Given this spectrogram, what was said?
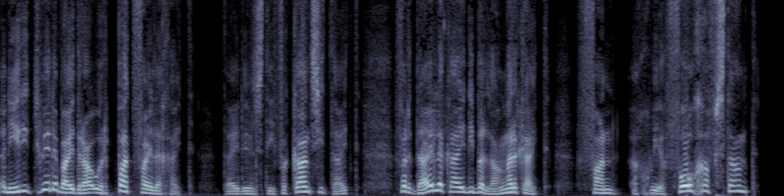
In hierdie tweede bydrae oor padveiligheid tydens die vakansietyd, verduidelik hy die belangrikheid van 'n goeie volgafstand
